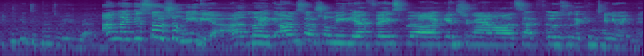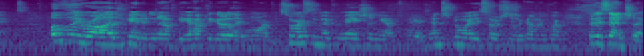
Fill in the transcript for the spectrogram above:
I think it depends what you read. I'm Unlike the social media, unlike on social media, Facebook, Instagram, all that stuff, those are the continuing things. Hopefully, we're all educated enough that you have to go to like more of the source of information. You have to pay attention to where these sources are coming from. But essentially,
